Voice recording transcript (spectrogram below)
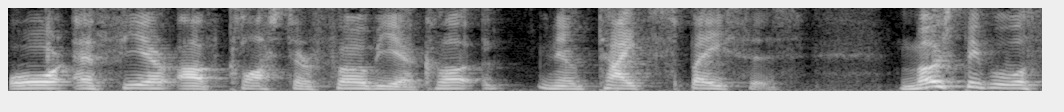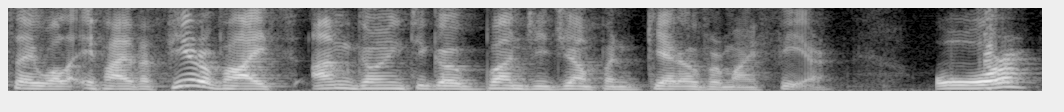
or a fear of claustrophobia, you know, tight spaces. Most people will say, well, if I have a fear of heights, I'm going to go bungee jump and get over my fear. Or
